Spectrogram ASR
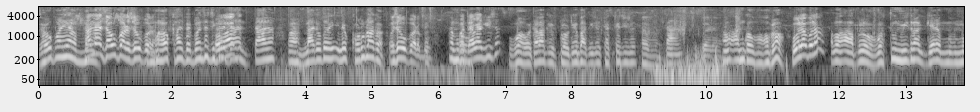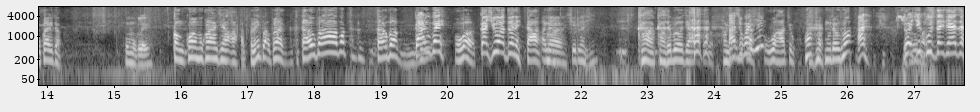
જવું પણ ના ના જવું પડે જવું પડે. મારો ખાસ ભાઈ બંધ. તાન તાન. ના જવું તો એને ખોટું લાગે. જવું પડે આમ કહું. બધા વાગ્યું છે? વાહ બાકી ટોટી બાકી છે ફેક્ટરી છે. તાન. બરાબર. આમ કહો બોલો. બોલો હવે આ પેલો વસ્તુ મેં તમારા ઘેર મો- તો. હું મોકલાવી? કંકોળ મોકલાય છે. આપણે પેલા કાળુબા કાળુબા કાળુભાઈ ઓવા કશું વાંધો નહીં. તા અને કેટલા છે? ખા ખાતે બોલો છે. હાચું છે? ઓવા હાચું. હો, જાઉં છું હા. ડોશી ખુશ થઈ જાય છે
